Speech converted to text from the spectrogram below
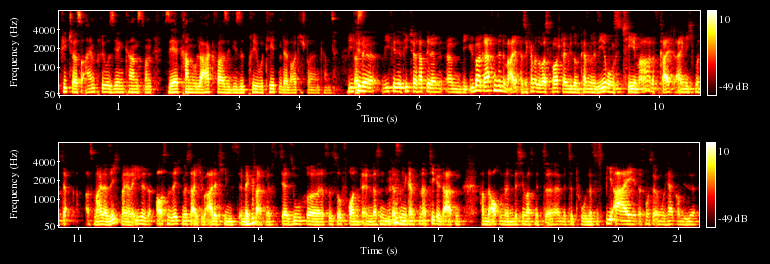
Features einpriorisieren kannst und sehr granular quasi diese Prioritäten der Leute steuern kannst. Wie viele, wie viele Features habt ihr denn, ähm, die übergreifend sind? Also ich kann mir sowas vorstellen wie so ein Personalisierungsthema. Das greift eigentlich, müsste aus meiner Sicht, meiner naive Außensicht, müsste eigentlich über alle Teams hinweggreifen. Mhm. Das ist ja Suche, das ist so Frontend, das sind, das sind die ganzen Artikeldaten, haben da auch immer ein bisschen was mit, äh, mit zu tun. Das ist BI, das muss ja irgendwo herkommen, diese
